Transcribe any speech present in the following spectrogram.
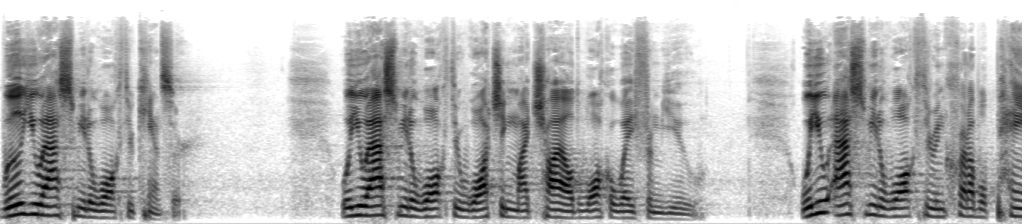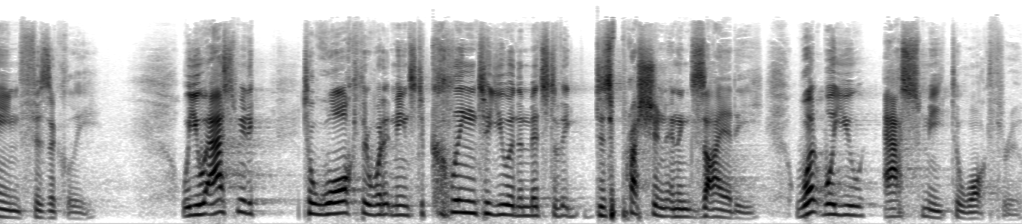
will you ask me to walk through cancer? Will you ask me to walk through watching my child walk away from you? Will you ask me to walk through incredible pain physically? Will you ask me to to walk through what it means to cling to you in the midst of depression and anxiety. What will you ask me to walk through?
